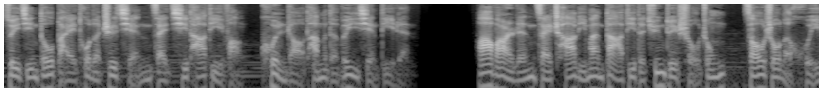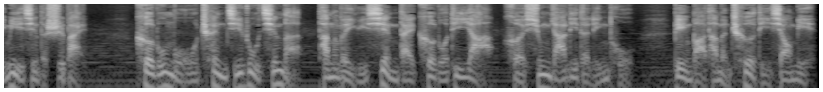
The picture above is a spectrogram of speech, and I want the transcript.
最近都摆脱了之前在其他地方困扰他们的危险敌人。阿瓦尔人在查理曼大帝的军队手中遭受了毁灭性的失败，克鲁姆趁机入侵了他们位于现代克罗地亚和匈牙利的领土，并把他们彻底消灭。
